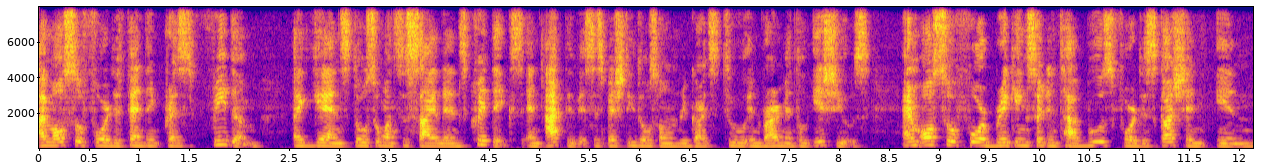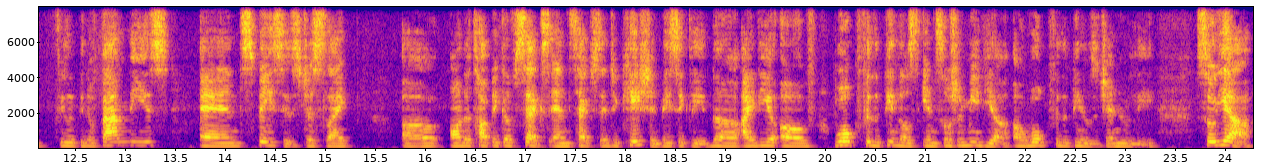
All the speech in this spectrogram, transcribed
I'm also for defending press freedom against those who want to silence critics and activists, especially those on regards to environmental issues. And I'm also for breaking certain taboos for discussion in Filipino families and spaces, just like uh, on the topic of sex and sex education, basically the idea of woke Filipinos in social media, uh, woke Filipinos generally. So yeah,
